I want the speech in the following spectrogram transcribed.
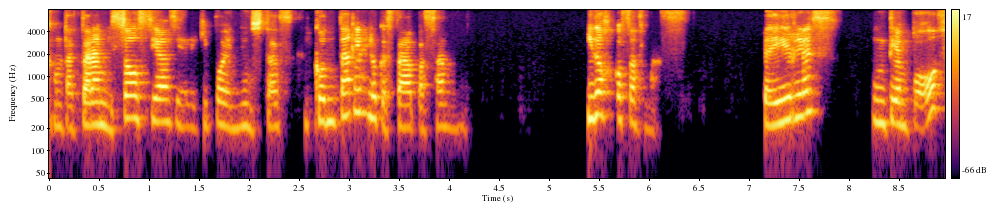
contactar a mis socias y al equipo de Newstas y contarles lo que estaba pasando. Y dos cosas más. Pedirles un tiempo off,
